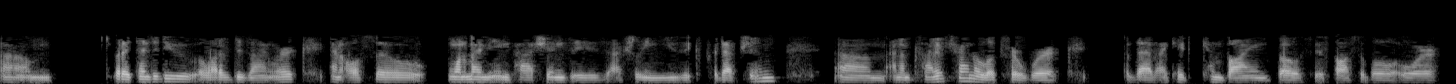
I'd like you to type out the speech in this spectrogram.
Um, but I tend to do a lot of design work, and also one of my main passions is actually music production. Um, and I'm kind of trying to look for work that I could combine both if possible or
